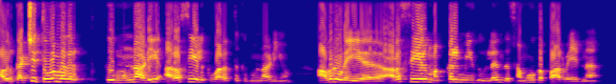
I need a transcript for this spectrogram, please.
அவர் கட்சி துவங்குவதற்கு முன்னாடி அரசியலுக்கு வரத்துக்கு முன்னாடியும் அவருடைய அரசியல் மக்கள் மீது உள்ள இந்த சமூக பார்வை என்ன?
